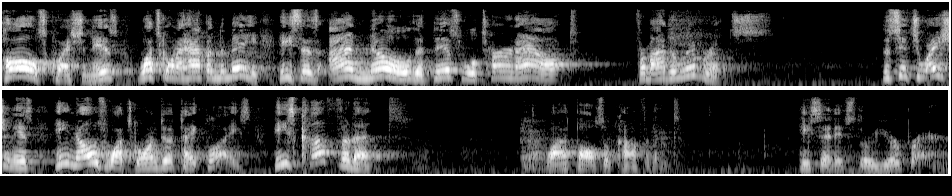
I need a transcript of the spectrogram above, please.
Paul's question is, what's going to happen to me? He says, I know that this will turn out for my deliverance. The situation is, he knows what's going to take place. He's confident. Why is Paul so confident? He said it's through your prayer.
